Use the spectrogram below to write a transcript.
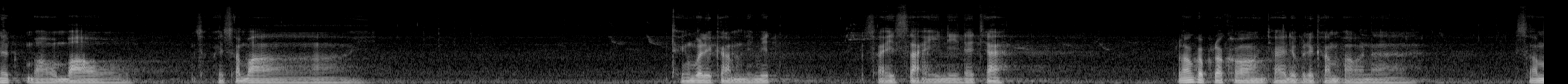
นึกเบาๆ สบายสบาย ถึงบริกรรมนิมิต ใส ๆ นี่นะจ๊ะพร้อมกับประคองใจด้วยบริกรรมภาวนาสัม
